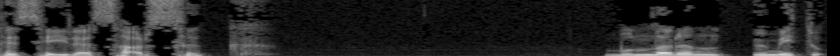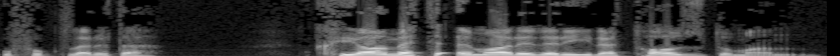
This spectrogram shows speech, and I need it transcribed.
sesiyle sarsık. Bunların ümit ufukları da kıyamet emareleriyle toz duman.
